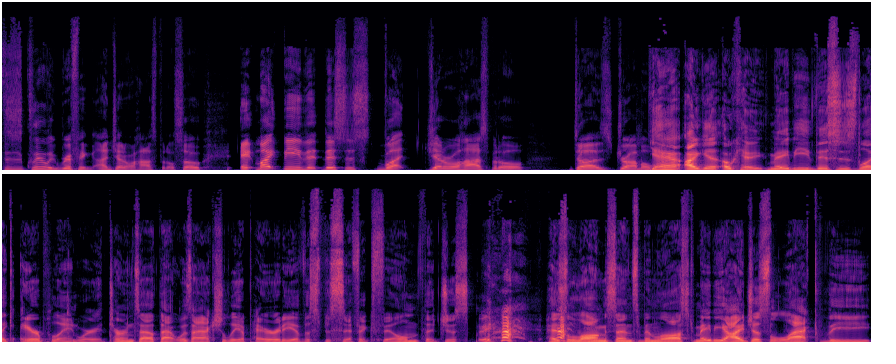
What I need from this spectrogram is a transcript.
this is clearly riffing on General Hospital. So it might be that this is what General Hospital does drama. Yeah, I get okay. Maybe this is like Airplane, where it turns out that was actually a parody of a specific film that just has long since been lost. Maybe I just lack the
